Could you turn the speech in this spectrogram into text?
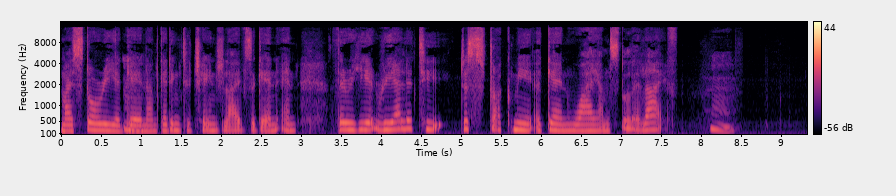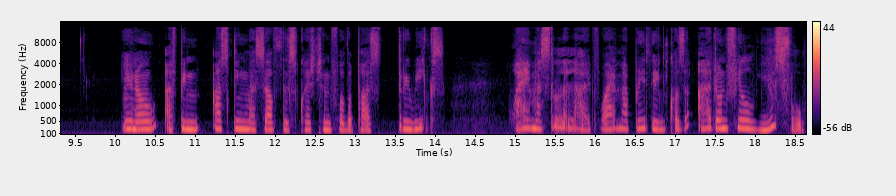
my story again. Mm. I'm getting to change lives again and the re- reality just struck me again why I'm still alive. Hmm. You mm. know, I've been asking myself this question for the past three weeks. Why am I still alive? Why am I breathing? Because I don't feel useful.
